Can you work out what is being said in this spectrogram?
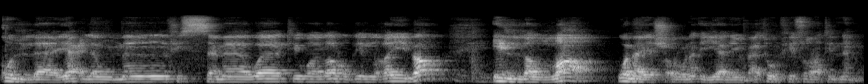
قل لا يعلم من في السماوات والأرض الغيب إلا الله وما يشعرون أيان يبعثون في سورة النمل.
